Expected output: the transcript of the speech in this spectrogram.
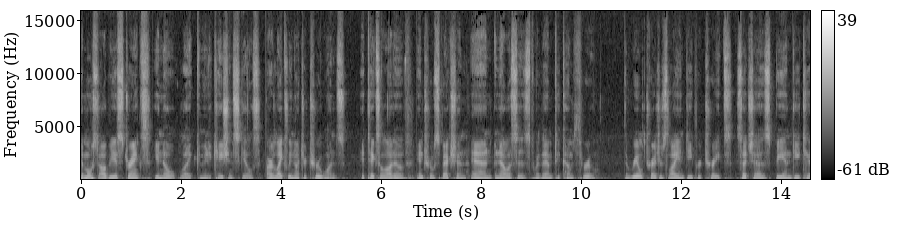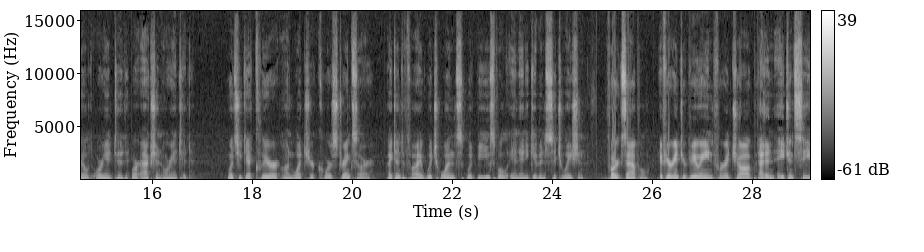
The most obvious strengths, you know, like communication skills, are likely not your true ones. It takes a lot of introspection and analysis for them to come through. The real treasures lie in deeper traits, such as being detailed oriented or action oriented. Once you get clear on what your core strengths are, identify which ones would be useful in any given situation. For example, if you're interviewing for a job at an agency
